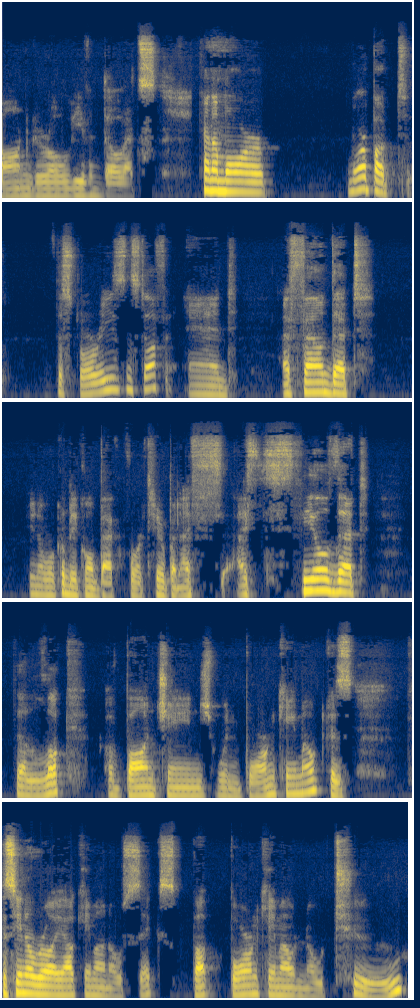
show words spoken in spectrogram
Bond girl, even though that's kind of more, more about the stories and stuff. And I found that, you know, we're going to be going back and forth here, but I, f- I feel that the look of Bond change when Bourne came out because Casino Royale came out in 06, but Bourne came out in 02.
